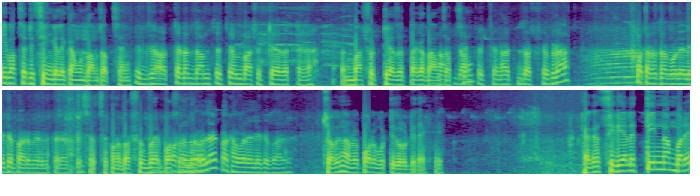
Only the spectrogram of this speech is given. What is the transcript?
এই বাচ্চাটি সিঙ্গেলে কেমন দাম চাচ্ছেন? বাচ্চাটার দাম চাচ্ছে আমি বাষট্টি হাজার টাকা। বাষট্টি হাজার টাকা দাম হ্যাঁ, চাচ্ছেন? দাম চাচ্ছেন হয়তো দর্শকরা কথা টথা বলে নিতে পারবে এর ভিতরে। আচ্ছা আচ্ছা কোনো দর্শক ভাইয়ের পছন্দ হলে? কথা বলে নিতে পারবে। চলেন আমরা পরবর্তী গরুটি দেখি। কাকা সিরিয়ালের তিন নম্বরে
